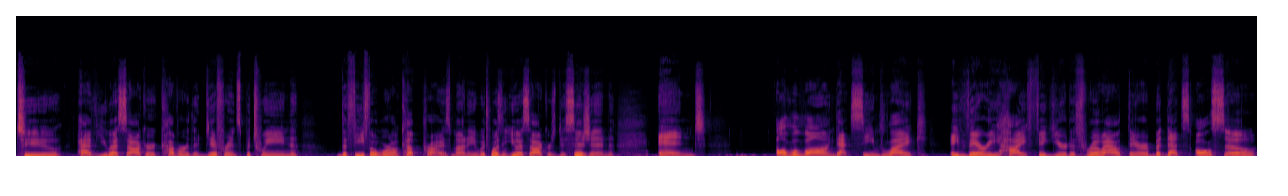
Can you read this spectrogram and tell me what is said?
to have U.S. soccer cover the difference between the FIFA World Cup prize money, which wasn't U.S. soccer's decision, and all along that seemed like a very high figure to throw out there, but that's also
